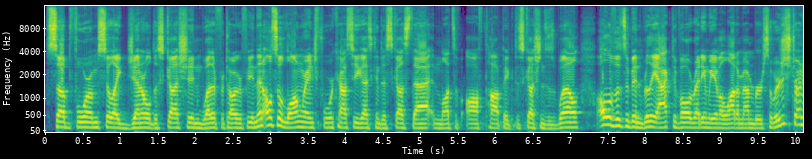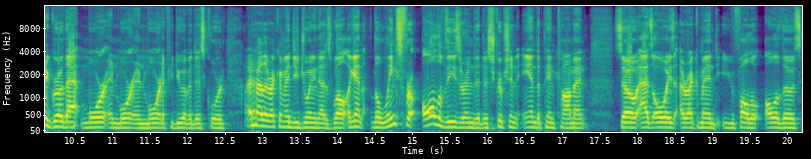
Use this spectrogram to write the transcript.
sub forums, so like general discussion, weather photography, and then also long range forecasts, so you guys can discuss that and lots of off topic discussions as well. All of those have been really active already, and we have a lot of members. So we're just trying to grow that more and more and more. And if you do have a Discord, I'd highly recommend you joining that as well. Again, the links for all of these are in the description and the pinned comment. So as always, I recommend you follow all of those.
